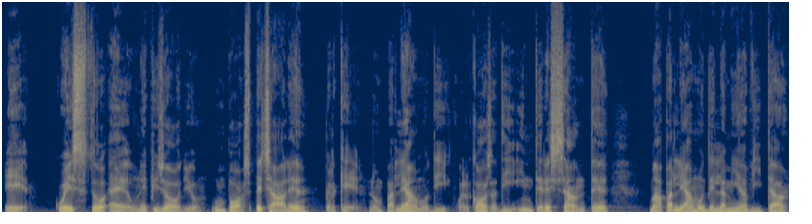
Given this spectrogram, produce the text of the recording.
E questo è un episodio un po' speciale perché non parliamo di qualcosa di interessante, ma parliamo della mia vita,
